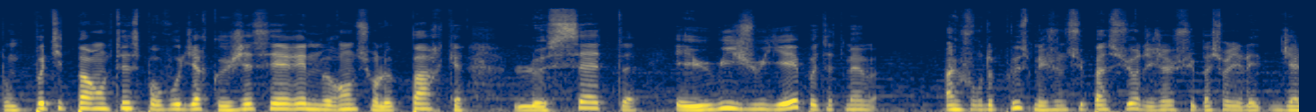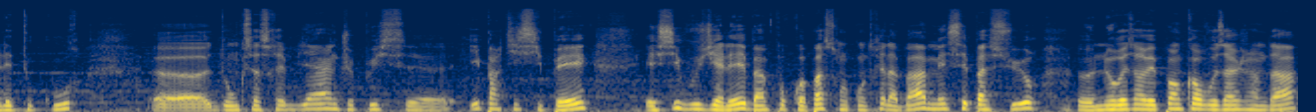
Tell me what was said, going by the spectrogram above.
Donc petite parenthèse pour vous dire que j'essaierai de me rendre sur le parc le 7 et 8 juillet, peut-être même un jour de plus, mais je ne suis pas sûr. Déjà, je suis pas sûr d'y aller, tout court. Euh, donc ça serait bien que je puisse euh, y participer. Et si vous y allez, ben pourquoi pas se rencontrer là-bas, mais c'est pas sûr. Euh, ne réservez pas encore vos agendas,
